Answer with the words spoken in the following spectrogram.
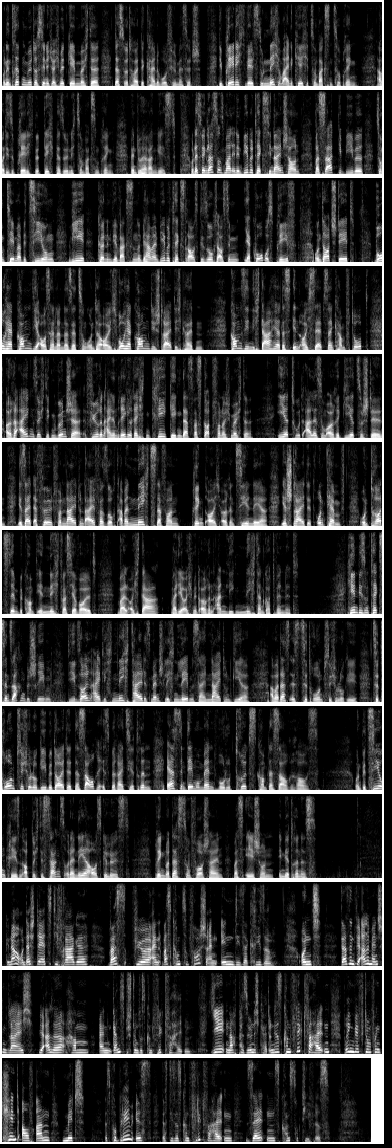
Und den dritten Mythos, den ich euch mitgeben möchte, das wird heute keine Wohlfühlmessage. Die Predigt wählst du nicht, um eine Kirche zum Wachsen zu bringen. Aber diese Predigt wird dich persönlich zum Wachsen bringen, wenn du herangehst. Und deswegen lasst uns mal in den Bibeltext hineinschauen. Was sagt die Bibel zum Thema Beziehung? Wie können wir wachsen? Und wir haben einen Bibeltext rausgesucht aus dem Jakobusbrief. Und dort steht, woher kommen die Auseinandersetzungen unter euch? Woher kommen die Streitigkeiten? Kommen sie nicht daher, dass in euch selbst ein Kampf tobt? Eure eigensüchtigen Wünsche führen einen regelrechten Krieg gegen das, was Gott von euch möchte. Ihr tut alles, um eure Gier zu stillen. Ihr seid erfüllt von Neid und Eifersucht, aber nichts davon bringt euch euren Ziel näher. Ihr streitet und kämpft und trotzdem bekommt ihr nicht, was ihr wollt, weil euch da, weil ihr euch mit euren Anliegen nicht an Gott wendet. Hier in diesem Text sind Sachen beschrieben, die sollen eigentlich nicht Teil des menschlichen Lebens sein, Neid und Gier. Aber das ist Zitronenpsychologie. Zitronenpsychologie bedeutet, das Saure ist bereits hier drin. Erst in dem Moment, wo du drückst, kommt das Saure raus. Und Beziehungskrisen, ob durch Distanz oder Nähe ausgelöst, bringen nur das zum Vorschein, was eh schon in dir drin ist. Genau, und da stellt sich die Frage, was, für ein, was kommt zum Vorschein in dieser Krise? Und da sind wir alle Menschen gleich. Wir alle haben ein ganz bestimmtes Konfliktverhalten, je nach Persönlichkeit. Und dieses Konfliktverhalten bringen wir schon von Kind auf an mit. Das Problem ist, dass dieses Konfliktverhalten selten konstruktiv ist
